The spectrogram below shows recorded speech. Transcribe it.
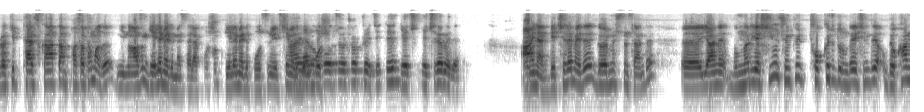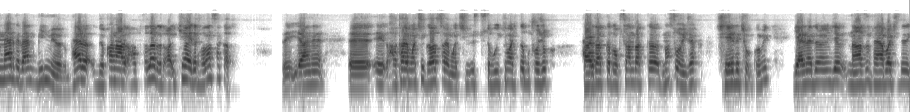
rakip ters kanattan pas atamadı. Nazım gelemedi mesela. Koşup gelemedi. Pozisyona yetişemedi. Aynen Bomboş. o pozisyon çok kritikti. Geç, geçiremedi. Aynen geçiremedi. Görmüşsün sen de. Ee, yani bunları yaşıyor çünkü çok kötü durumda. E şimdi Gökhan nerede ben bilmiyorum. Her Gökhan haftalardır, iki aydır falan sakat. Ve yani e, e, Hatay maçı, Galatasaray maçı üst üste bu iki maçta bu çocuk her dakika 90 dakika nasıl oynayacak? Şeye de çok komik. Gelmeden önce Nazım Fenerbahçe'de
